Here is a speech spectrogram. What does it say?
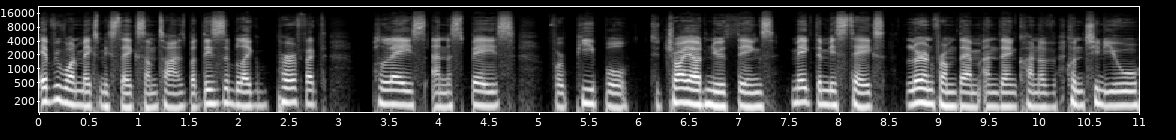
everyone makes mistakes sometimes, but this is a like perfect place and a space for people to try out new things, make the mistakes, learn from them, and then kind of continue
